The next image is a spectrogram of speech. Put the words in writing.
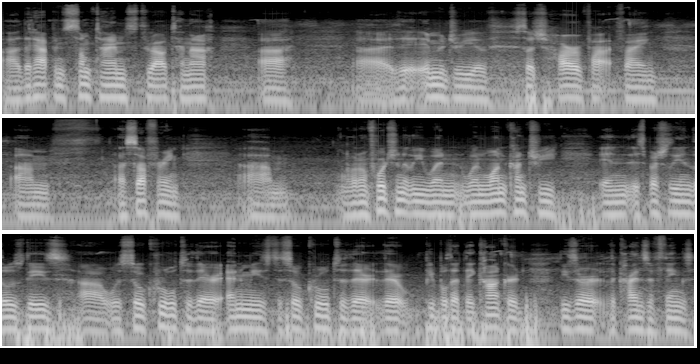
uh, that happens sometimes throughout Tanakh. Uh, uh, the imagery of such horrifying um, suffering. Um, but unfortunately, when, when one country, and especially in those days, uh, was so cruel to their enemies, to so cruel to their, their people that they conquered, these are the kinds of things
